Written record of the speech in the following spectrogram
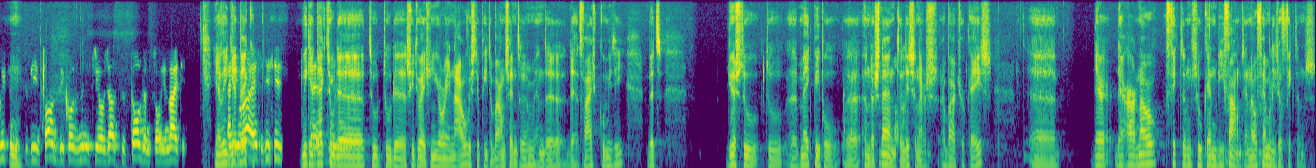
victims to be found because Ministry of Justice told them so in writing. Yeah, we And get back. right, this is We get Uh, back to the to to the situation you're in now with the Pieter Baan Centrum and the the advice committee, but just to to uh, make people uh, understand the listeners about your case, uh, there there are no victims who can be found and no families of victims.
